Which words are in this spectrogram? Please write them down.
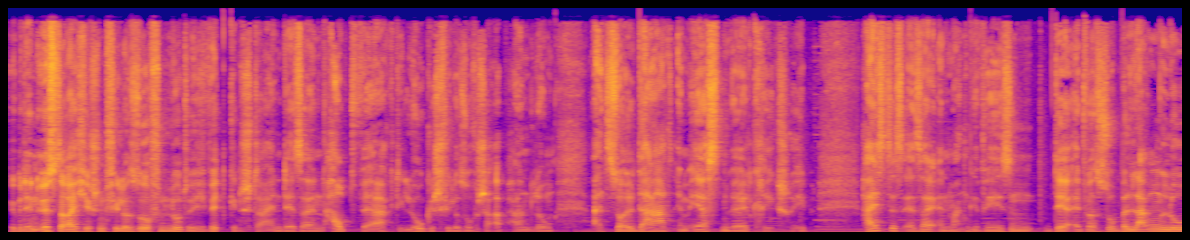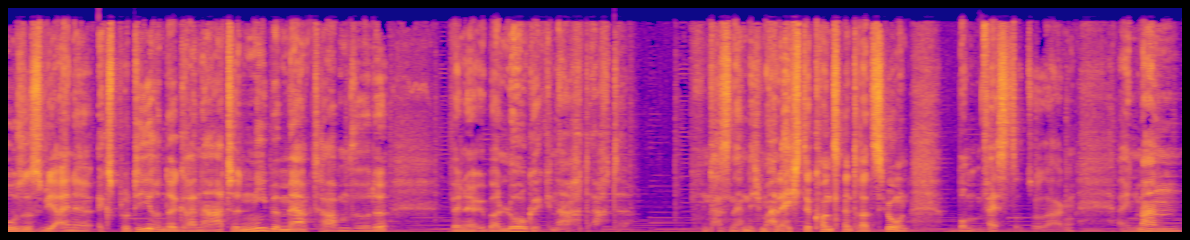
Über den österreichischen Philosophen Ludwig Wittgenstein, der sein Hauptwerk, die logisch-philosophische Abhandlung, als Soldat im Ersten Weltkrieg schrieb, heißt es, er sei ein Mann gewesen, der etwas so Belangloses wie eine explodierende Granate nie bemerkt haben würde, wenn er über Logik nachdachte. Das nenne ich mal echte Konzentration, bombenfest sozusagen. Ein Mann,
